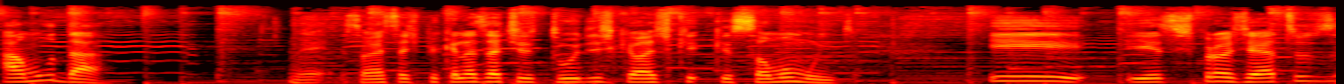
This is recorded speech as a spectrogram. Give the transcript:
a mudar. né? São essas pequenas atitudes que eu acho que, que somam muito. E, e esses projetos,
